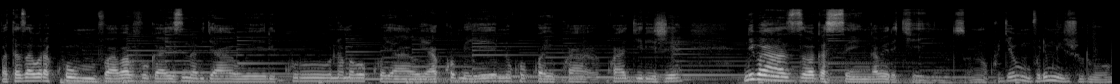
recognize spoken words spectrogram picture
batazabura kumva bavuga izina ryawe rikuru n'amaboko yawe akomeye n'uko kwagirije nibaza bagasenga berekeye iyi nzu. Ni ukujya wumva uri mu ijuru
